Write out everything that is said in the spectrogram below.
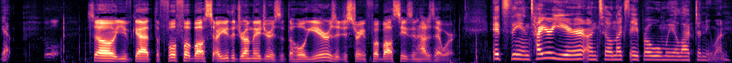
Yep. Cool. So you've got the full football. Are you the drum major? Is it the whole year? Is it just during football season? How does that work? It's the entire year until next April when we elect a new one.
